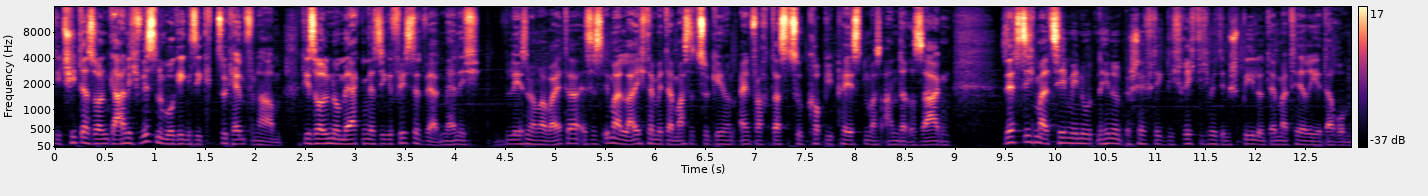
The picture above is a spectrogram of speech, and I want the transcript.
Die Cheater sollen gar nicht wissen, wogegen sie zu kämpfen haben. Die sollen nur merken, dass sie gefistet werden, mehr nicht. Lesen wir mal weiter. Es ist immer leichter, mit der Masse zu gehen und einfach das zu copy-pasten, was andere sagen. Setz dich mal 10 Minuten hin und beschäftige dich richtig mit dem Spiel und der Materie darum.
